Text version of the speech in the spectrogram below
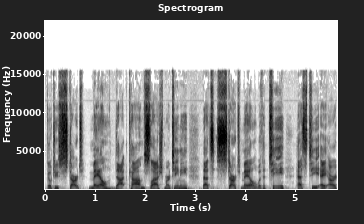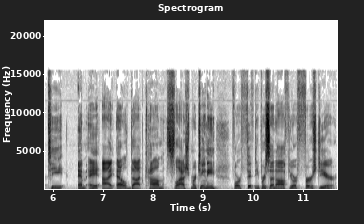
Go to startmail.com/martini. That's startmail with a T, S T A T M-A-I-L dot com slash martini for 50% off your first year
